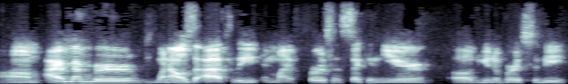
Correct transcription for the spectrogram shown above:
Um, I remember when I was an athlete in my first and second year of university,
